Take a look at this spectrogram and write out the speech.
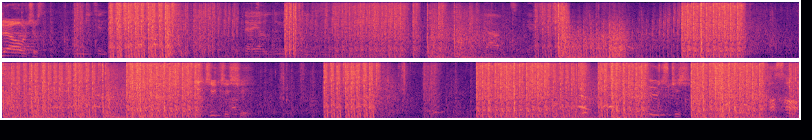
Kelle avcısı. Onun için kötü iyi. Ya ya. İki kişi. Üç kişi. Kasap.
